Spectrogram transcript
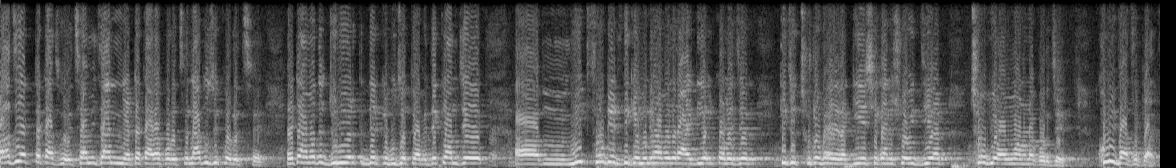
বাজে একটা কাজ হয়েছে, আমি জানি না এটা কারা করেছে, নাবুজি করেছে। এটা আমাদের জুনিয়রদেরকে বুঝাতে হবে। দেখলাম যে মিড ফোর্টের দিকে মনে হয় আমাদের আইডিয়াল কলেজের কিছু ছোট ভাইয়েরা গিয়ে সেখানে শহীদ জিয়ার ছবি অবমাননা করেছে। খুবই বাজে কাজ।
